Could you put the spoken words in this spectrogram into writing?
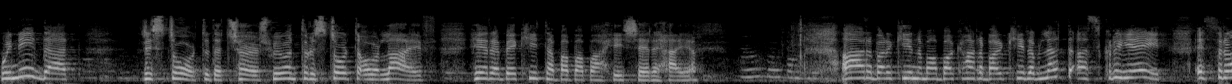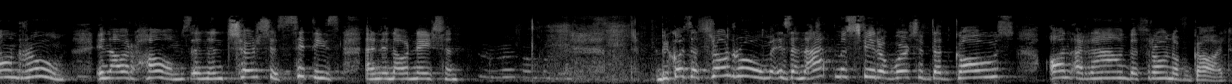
We need that restored to the church. We want to restore to our life. Let us create a throne room in our homes and in churches, cities, and in our nation. Because the throne room is an atmosphere of worship that goes on around the throne of God.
